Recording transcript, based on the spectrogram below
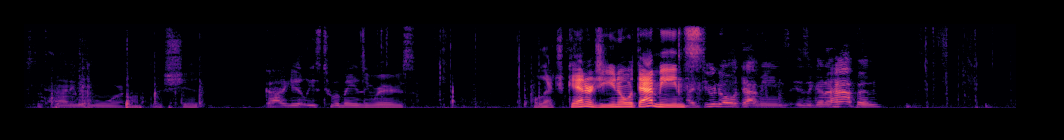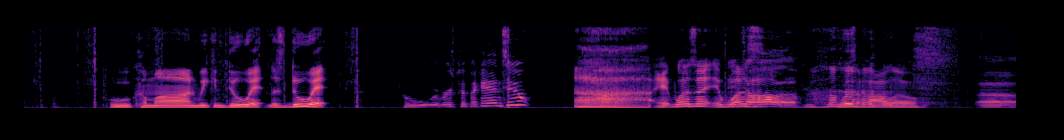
Just a tiny bit more. What the shit? Gotta get at least two amazing rares. Electric energy, you know what that means. I do know what that means. Is it gonna happen? Ooh, come on. We can do it. Let's do it. Ooh, reverse pit backhand too. Ah, it was a it was it's a holo. It was a holo. Uh,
